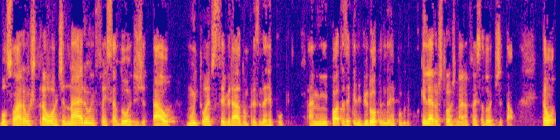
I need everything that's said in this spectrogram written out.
Bolsonaro é um extraordinário influenciador digital, muito antes de ser virado um presidente da República. A minha hipótese é que ele virou presidente da República porque ele era um extraordinário influenciador digital. Então,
